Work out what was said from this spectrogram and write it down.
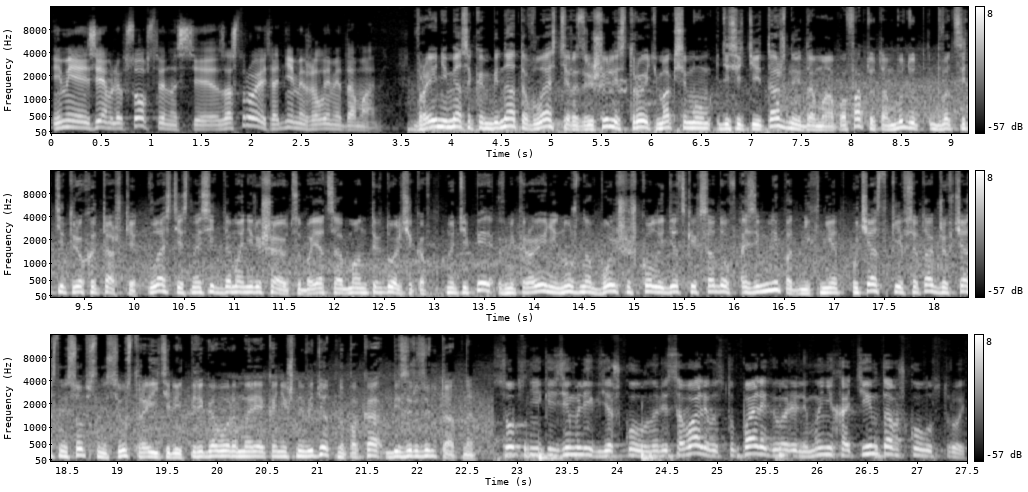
имея землю в собственности, застроить одними жилыми домами. В районе мясокомбината власти разрешили строить максимум 10-этажные дома, а по факту там будут 23-этажки. Власти сносить дома не решаются, боятся обманутых дольщиков. Но теперь в микрорайоне нужно больше школ и детских садов, а земли под них нет. Участки все так же в частной собственности у строителей. Переговоры мэрия, конечно, ведет, но пока безрезультатно. Собственники земли, где школу нарисовали, выступали, говорили, мы не хотим там школу строить.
